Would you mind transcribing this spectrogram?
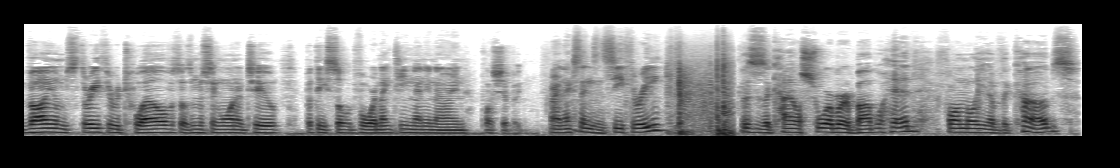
volumes 3 through 12, so I was missing one or two. But these sold for $19.99 plus shipping. All right, next thing's in C3. This is a Kyle Schwarber bobblehead, formerly of the Cubs.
